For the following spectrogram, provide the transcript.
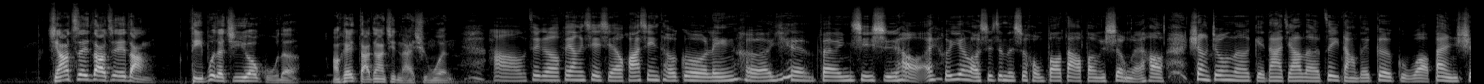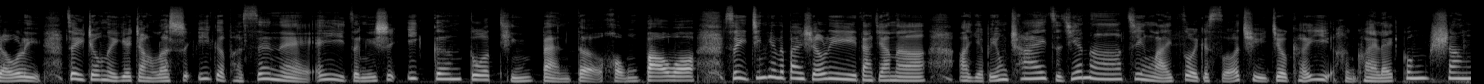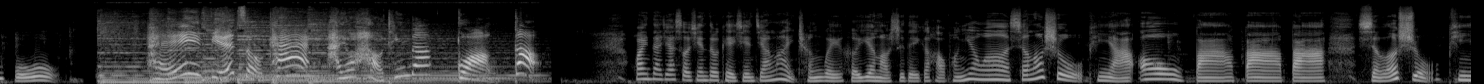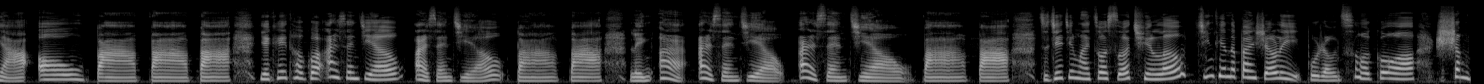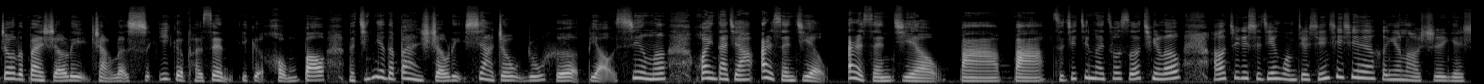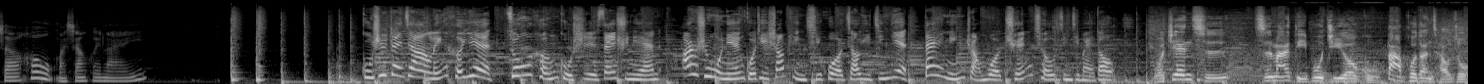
想要追到这一档底部的绩优股的，啊，可以打电话进来询问。好，这个非常谢谢华信投顾林和燕分析师哈，哎，何燕老师真的是红包大放送哎哈，上周呢给大家了这一档的个股哦伴手礼，这一周呢也涨了十一个 percent 哎，哎，等于是一根多停板的红包哦，所以今天的伴手礼大家呢啊也不用拆，直接呢进来做一个索取就可以，很快来工商服务。嘿，别走开，还有好听的广告。欢迎大家，首先都可以先加 line 成为何燕老师的一个好朋友哦。小老鼠拼牙 O 八八八，小老鼠拼牙 O 八八八，也可以透过二三九二三九八八零二二三九二三九八八直接进来做索取喽。今天的伴手礼不容错过哦，上周的伴手礼涨了十一个 percent 一个红包，那今天的伴手礼下周如何表现呢？欢迎大家二三九二三九八八直接进来做索取喽。好，这个时间我们就先谢谢何燕老师，也稍后马上回来。股市战将林和燕，纵横股市三十年，二十五年国际商品期货交易经验，带您掌握全球经济脉动。我坚持只买底部绩优股，大波段操作。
